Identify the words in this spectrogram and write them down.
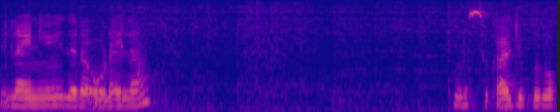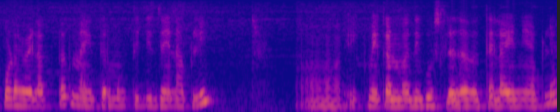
लाईनी जरा ओढायला थोडंसं काळजीपूर्वक ओढावे लागतात नाहीतर मग ती डिझाईन आपली एकमेकांमध्ये घुसल्या जातात त्या लाईनी आपल्या.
